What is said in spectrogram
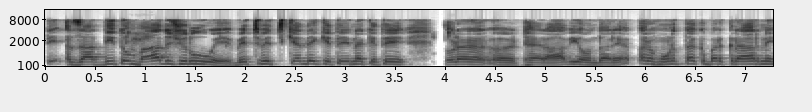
ਤੇ ਆਜ਼ਾਦੀ ਤੋਂ ਬਾਅਦ ਸ਼ੁਰੂ ਹੋਏ ਵਿੱਚ ਵਿੱਚ ਕਹਿੰਦੇ ਕਿਤੇ ਨਾ ਕਿਤੇ ਥੋੜਾ ਠਹਿਰਾਅ ਵੀ ਆਉਂਦਾ ਰਿਹਾ, ਪਰ ਹੁਣ ਤੱਕ ਬਰਕਰਾਰ ਨੇ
